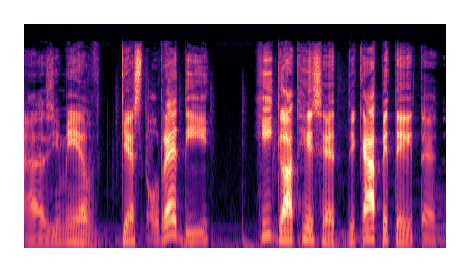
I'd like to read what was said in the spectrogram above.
as you may have guessed already, he got his head decapitated.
